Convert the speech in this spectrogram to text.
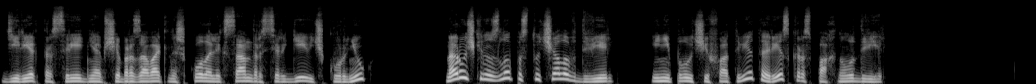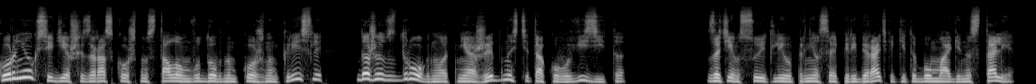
«Директор средней общеобразовательной школы Александр Сергеевич Курнюк», Наручкина зло постучала в дверь и, не получив ответа, резко распахнула дверь. Курнюк, сидевший за роскошным столом в удобном кожаном кресле, даже вздрогнул от неожиданности такого визита. Затем суетливо принялся перебирать какие-то бумаги на столе.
